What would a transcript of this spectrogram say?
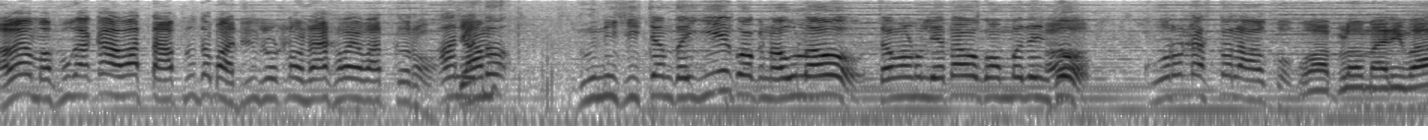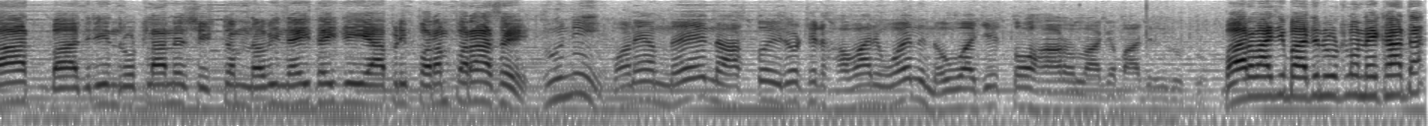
હવે મફુ કાકા આવા તાપનું તો બાજરીનો રોટલો ના ખવાય વાત કરો. જૂની સિસ્ટમ થઈ ગઈ કોક નવું લાવો. તમારું લેતા આવો ગામ બધા જો કોરો નાસ્તો લાવતો વાપડો મારી વાત બાજરીની રોટલાની સિસ્ટમ નવી નહીં થઈ જઈ એ આપણી પરંપરા છે. જૂની પણ એમ નહીં નાસ્તો હીરો હવારે હોય ને નવ વાગે તો સારો લાગે બાજરી રોટલો. બાર વાગે બાજરી રોટલો નહીં ખાતા?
